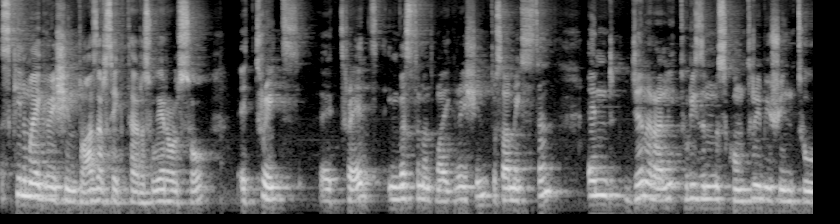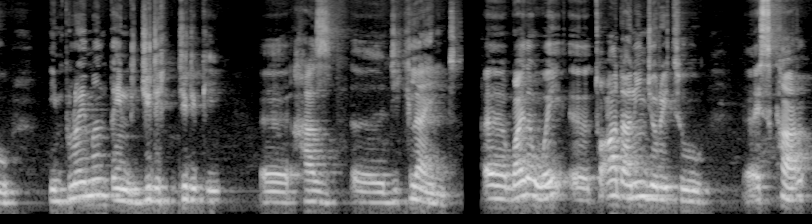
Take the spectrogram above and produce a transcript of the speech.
Skill migration to other sectors were also a threat, a threat, investment migration to some extent, and generally tourism's contribution to employment and GDP uh, has uh, declined. Uh, by the way, uh, to add an injury to uh, a scar,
